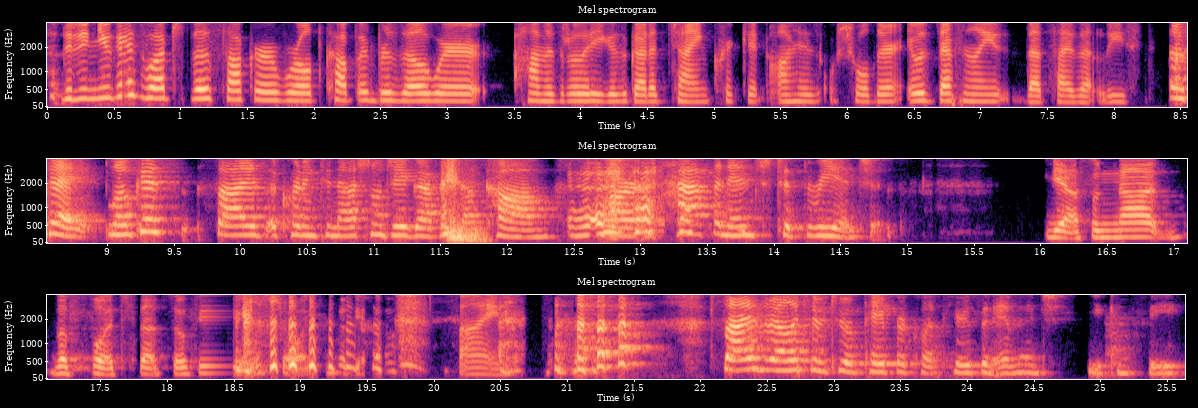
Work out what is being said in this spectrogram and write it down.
Didn't you guys watch the soccer World Cup in Brazil where James Rodriguez got a giant cricket on his shoulder. It was definitely that size at least. Okay, locust size according to nationalgeographic.com are half an inch to three inches. Yeah, so not the foot that Sophie was showing in the video. Fine. size relative to a paperclip. Here's an image you can see.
